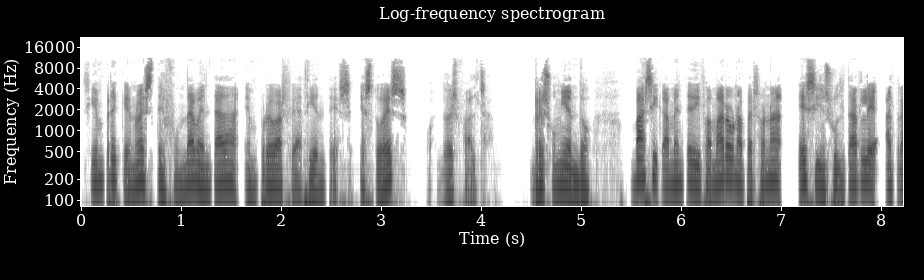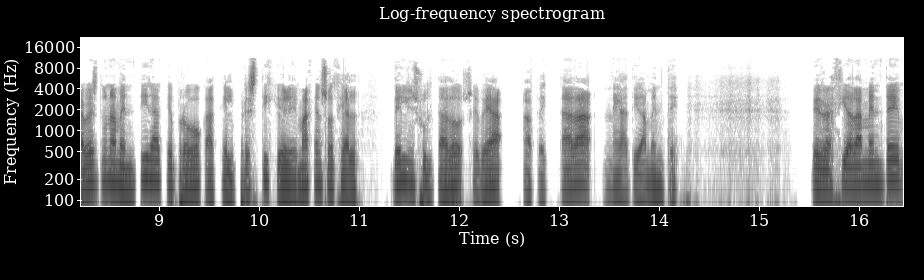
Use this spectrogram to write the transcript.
siempre que no esté fundamentada en pruebas fehacientes, esto es, cuando es falsa. Resumiendo, básicamente difamar a una persona es insultarle a través de una mentira que provoca que el prestigio y la imagen social del insultado se vea afectada negativamente. Desgraciadamente,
